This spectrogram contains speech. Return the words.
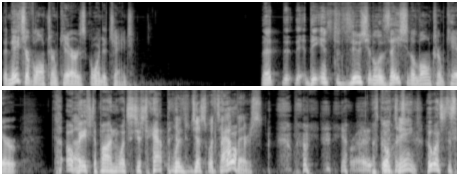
the nature of long term care is going to change. That the, the, the institutionalization of long term care oh, uh, based upon what's just happened. was just what's Of happened. Yeah, Right. of It's gonna change. Who wants to?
